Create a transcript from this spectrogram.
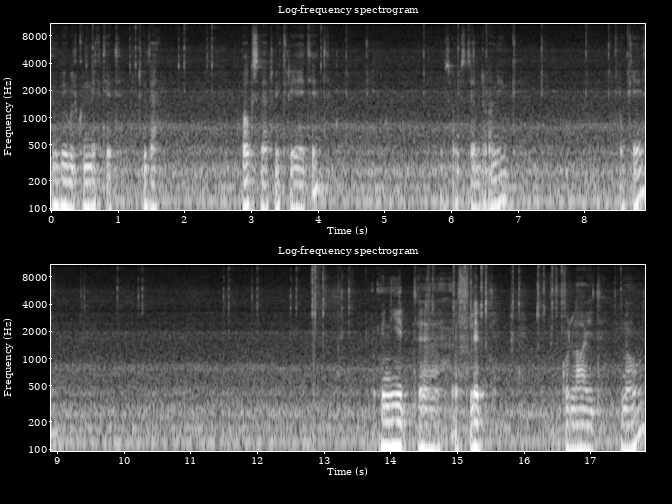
And we will connect it to the box that we created this one still running. Okay. We need uh, a flip collide node.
